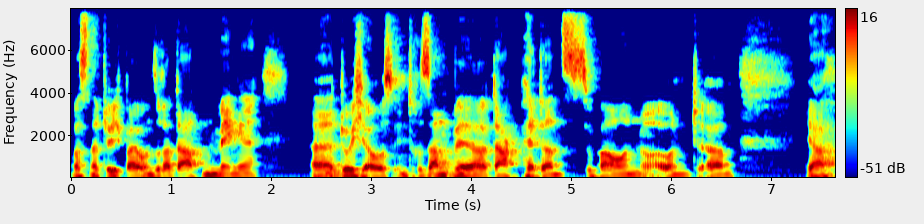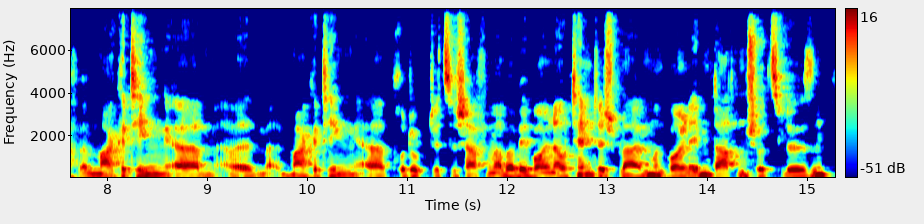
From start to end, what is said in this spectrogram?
was natürlich bei unserer Datenmenge äh, mhm. durchaus interessant wäre, Dark Patterns zu bauen und ähm, ja, Marketing, ähm, äh, Marketing äh, Produkte zu schaffen. Aber wir wollen authentisch bleiben und wollen eben Datenschutz lösen.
